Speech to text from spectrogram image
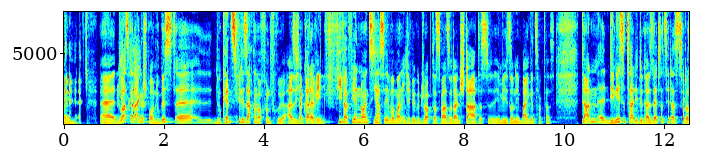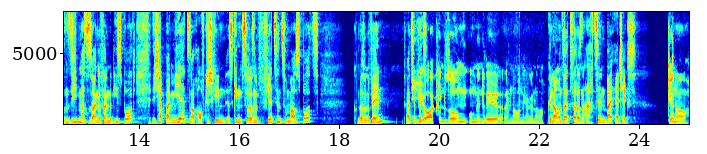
ähm, äh, du hast gerade angesprochen, du bist, äh, du kennst viele Sachen noch von früher. Also ich habe gerade erwähnt, FIFA 94 hast du irgendwo mal ein Interview gedroppt, das war so dein Start, dass du irgendwie so nebenbei gezockt hast. Dann äh, die nächste Zeit, die du gerade selbst erzählt hast, 2007 hast du so angefangen mit E-Sport. Ich habe bei mir jetzt noch aufgeschrieben, es ging 2014 zu Mousesports. Kommt das ungefähr hin? 13, 14? Ja, könnte so um, um den Dreh hinhauen, ja, genau. Genau, und seit 2018 bei Atex. Genau.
